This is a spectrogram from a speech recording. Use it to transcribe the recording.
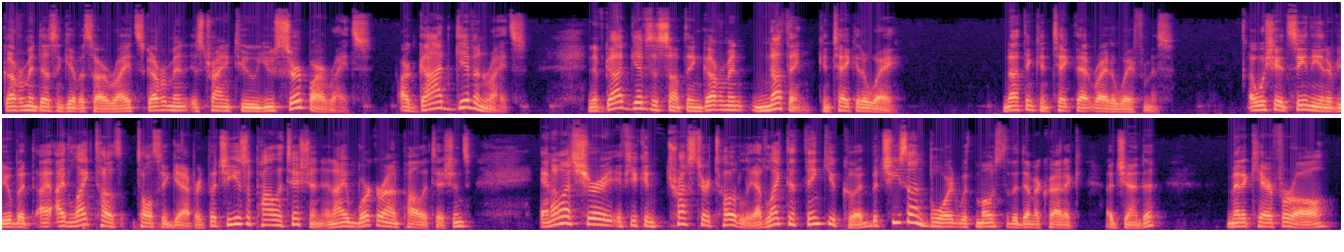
Government doesn't give us our rights. Government is trying to usurp our rights, our God given rights. And if God gives us something, government, nothing can take it away. Nothing can take that right away from us. I wish you had seen the interview, but I, I like Tulsi Gabbard, but she is a politician, and I work around politicians. And I'm not sure if you can trust her totally. I'd like to think you could, but she's on board with most of the Democratic agenda. Medicare for all.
